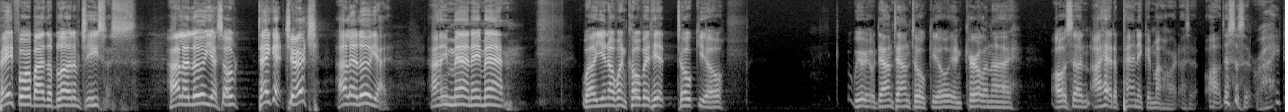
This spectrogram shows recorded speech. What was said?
paid for by the blood of Jesus. Hallelujah. So take it, church. Hallelujah. Amen. Amen. Well, you know, when COVID hit Tokyo, we were downtown Tokyo, and Carol and I, all of a sudden, I had a panic in my heart. I said, Oh, this isn't right.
